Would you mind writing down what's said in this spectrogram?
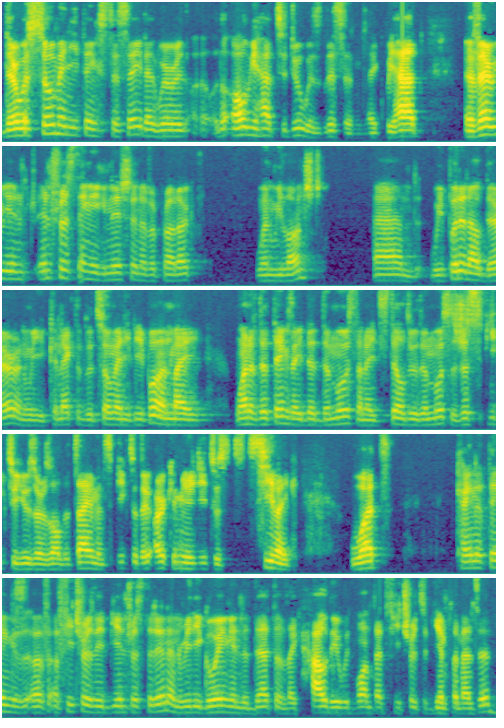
there was so many things to say that we were all we had to do was listen. Like we had a very in- interesting ignition of a product when we launched, and we put it out there and we connected with so many people. And my one of the things I did the most, and I still do the most, is just speak to users all the time and speak to the, our community to see like what kind of things of, of features they'd be interested in, and really going in the depth of like how they would want that feature to be implemented.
